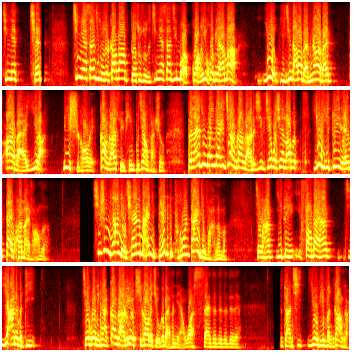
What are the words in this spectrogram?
今年前，今年三季度是刚刚得出数字，今年三季末广义货币 M2 又已经达到百分之二百二百一了，历史高位，杠杆水平不降反升。本来中国应该是降杠杆的，结结果现在老板又一堆人贷款买房子。其实你让有钱人买，你别给普通人贷就完了嘛。结果还一堆放贷还压那么低，结果你看杠杆率又提高了九个百分点，哇塞，对对对对对，短期又得稳杠杆，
